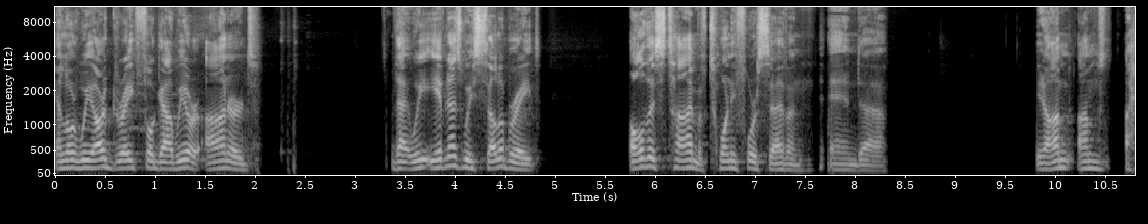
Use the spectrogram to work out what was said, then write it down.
And Lord, we are grateful, God. We are honored that we even as we celebrate all this time of 24/7 and uh you know, I'm I'm I,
